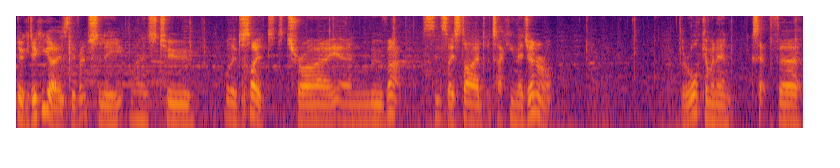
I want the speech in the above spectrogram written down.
Okie dokie, guys. They've actually managed to, well, they've decided to try and move up since I started attacking their general. They're all coming in except for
